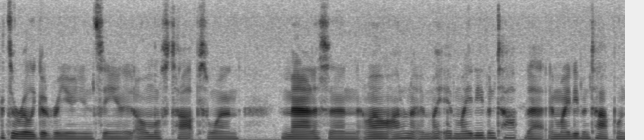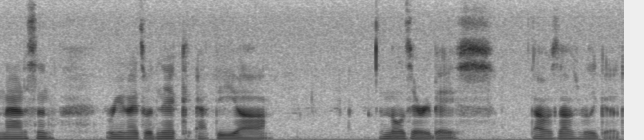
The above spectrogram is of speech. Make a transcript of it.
it's a really good reunion scene it almost tops when Madison well I don't know it might it might even top that it might even top when Madison reunites with Nick at the uh military base. That was that was really good.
